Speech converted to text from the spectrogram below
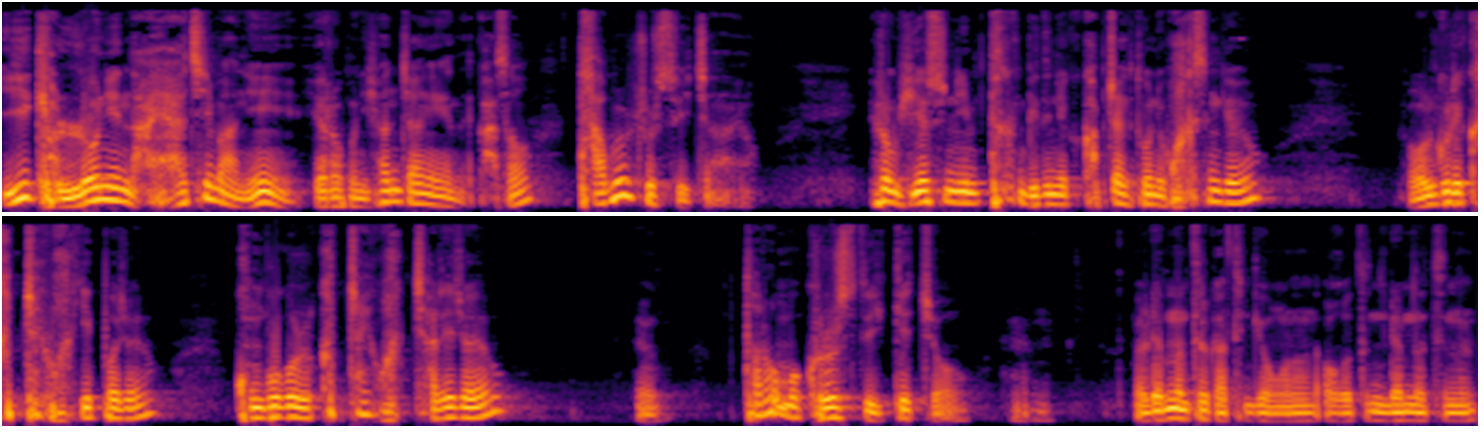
이 결론이 나야지만이 여러분이 현장에 가서 답을 줄 수 있잖아요. 여러분 예수님 탁 믿으니까 갑자기 돈이 확 생겨요? 얼굴이 갑자기 확 이뻐져요? 공부를 갑자기 확 잘해져요? 따로 뭐 그럴 수도 있겠죠. remnant 같은 경우는 어떤 remnant는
